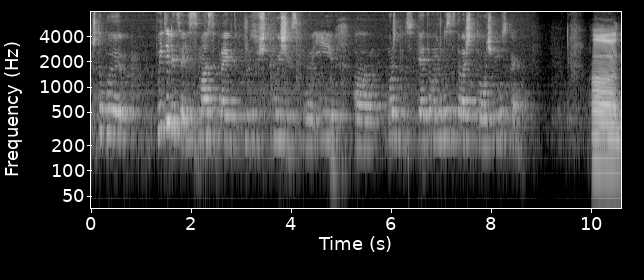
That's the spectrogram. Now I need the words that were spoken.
чтобы выделиться из массы проектов уже существующих, и, э, может быть, для этого нужно создавать что-то очень узкое? А,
